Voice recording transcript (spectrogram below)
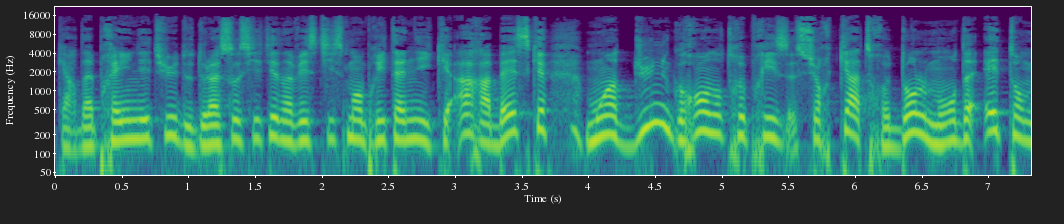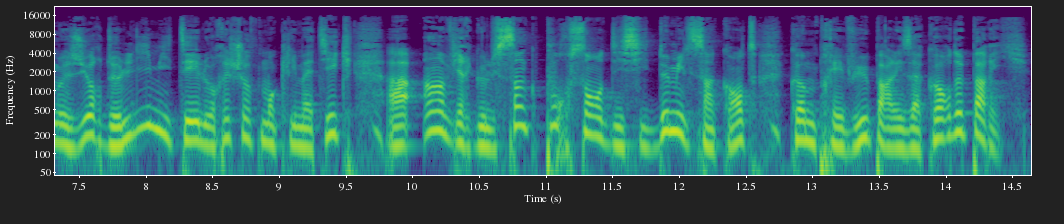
car d'après une étude de la société d'investissement britannique Arabesque, moins d'une grande entreprise sur quatre dans le monde en mesure de limiter le réchauffement climatique à 1,5% d'ici 2050 comme prévu par les accords de Paris.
